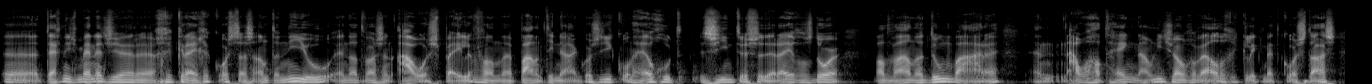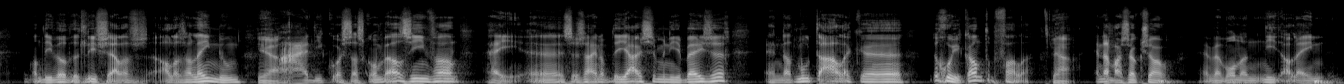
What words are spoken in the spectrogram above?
eh, technisch manager eh, gekregen, Kostas Antoniou. En dat was een oude speler van eh Panathinaikos. Die kon heel goed zien tussen de regels door wat we aan het doen waren. En nou had Henk nou niet zo'n geweldige klik met Kostas. Want die wilde het liefst zelfs alles alleen doen. Ja. Maar die Kostas kon wel zien van... hey, ze zijn op de juiste manier bezig. En dat moet dadelijk de goede kant op vallen. Ja, En dat was ook zo. En we wonnen niet alleen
